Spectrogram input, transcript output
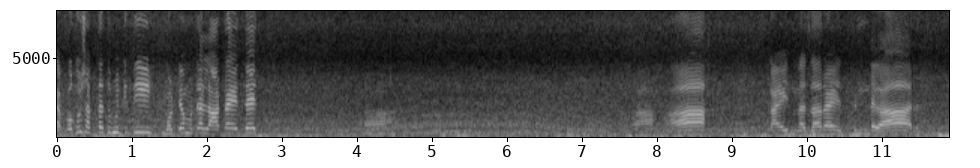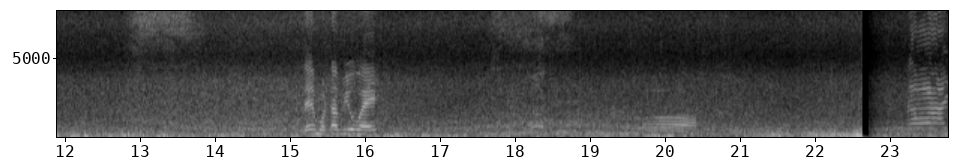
या बघू शकता तुम्ही किती मोठ्या मोठ्या लाटा येत आहेत. हा काय नजारा आहे थंडगार. लय मोठा व्ह्यू आहे आ. हाय.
